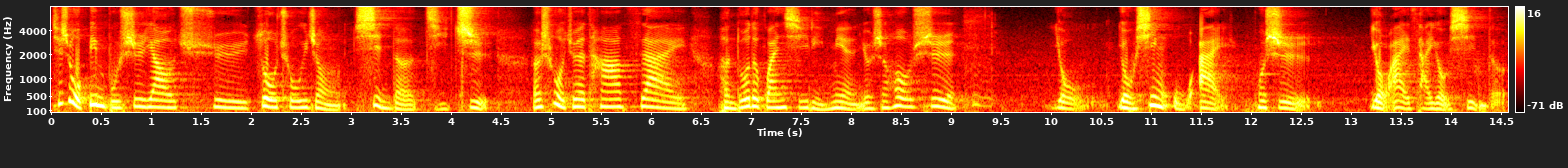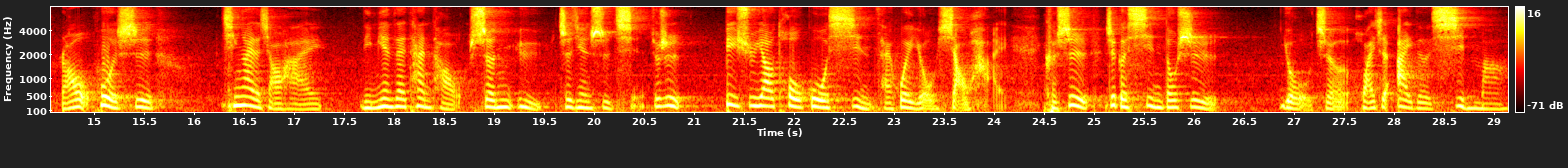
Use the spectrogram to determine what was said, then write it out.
其实我并不是要去做出一种性的极致，而是我觉得他在很多的关系里面，有时候是有有性无爱，或是有爱才有性的，然后或者是亲爱的小孩里面在探讨生育这件事情，就是必须要透过性才会有小孩，可是这个性都是有着怀着爱的信吗？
